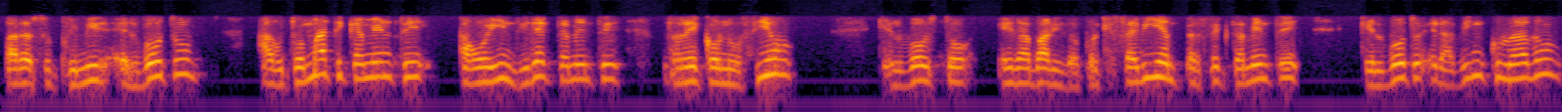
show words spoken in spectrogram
para suprimir el voto, automáticamente o indirectamente reconoció que el voto era válido, porque sabían perfectamente que el voto era vinculado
